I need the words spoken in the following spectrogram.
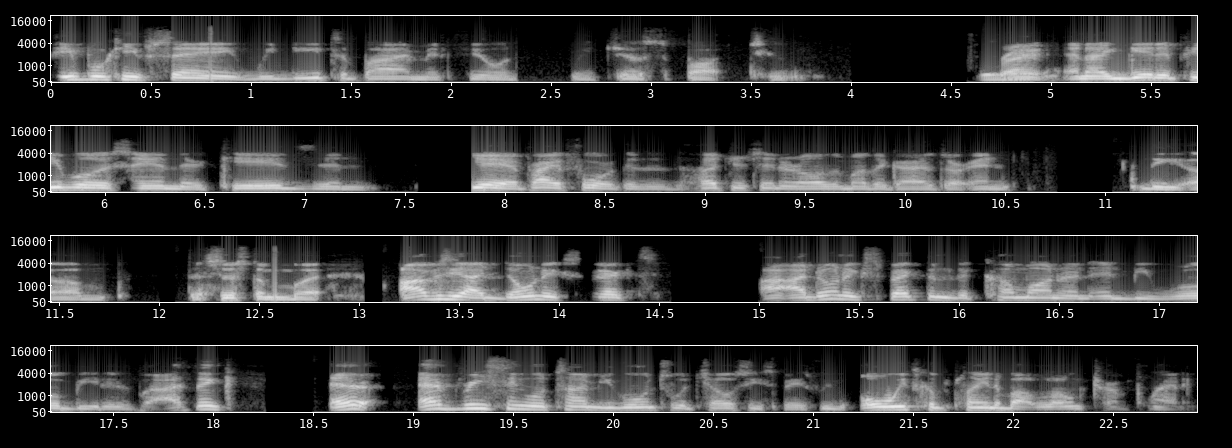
People keep saying we need to buy a midfield. We just bought two, right? And I get it. People are saying their kids, and yeah, probably four because Hutchinson and all them other guys are in the um the system. But obviously, I don't expect, I, I don't expect them to come on and, and be world beaters. But I think every single time you go into a Chelsea space, we've always complained about long term planning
